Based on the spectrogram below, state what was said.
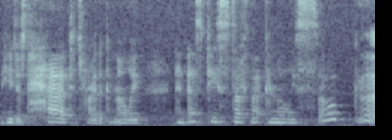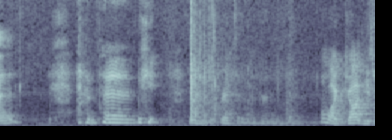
He just had to try the cannoli, and SP stuffed that cannoli so good. And then we went over to the... Oh my god, he's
